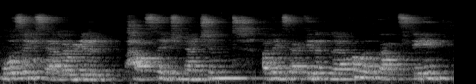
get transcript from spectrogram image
Was accelerated passage mentioned at executive level at that stage?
